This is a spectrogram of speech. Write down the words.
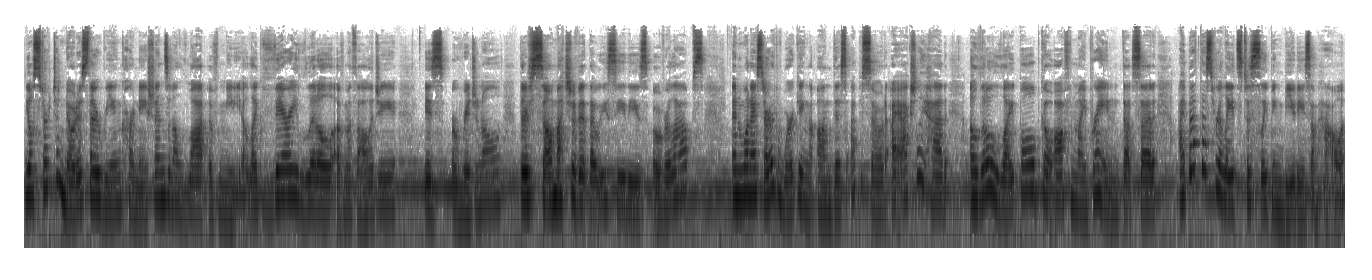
you'll start to notice their reincarnations in a lot of media. Like, very little of mythology is original. There's so much of it that we see these overlaps. And when I started working on this episode, I actually had a little light bulb go off in my brain that said, I bet this relates to Sleeping Beauty somehow.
